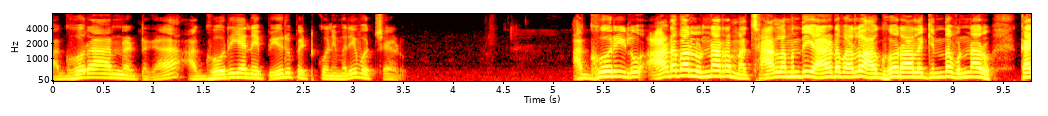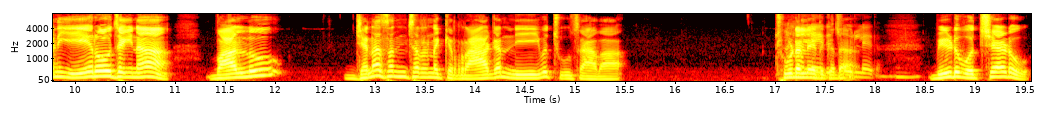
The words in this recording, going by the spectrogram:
అఘోర అన్నట్టుగా అఘోరి అనే పేరు పెట్టుకొని మరీ వచ్చాడు. అఘోరీలు ఆడవాళ్ళు ఉన్నారమ్మా చాలామంది ఆడవాళ్ళు అఘోరాల కింద ఉన్నారు. కానీ ఏ రోజైనా వాళ్ళు జనసంచరణకి రాగా నీవు చూసావా చూడలేదు లేదు, కదా? వీడు వచ్చాడు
